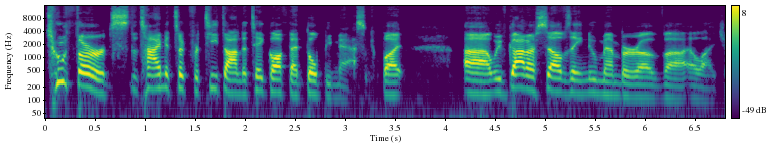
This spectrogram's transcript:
two thirds the time it took for Titán to take off that dopey mask. But uh, we've got ourselves a new member of uh, Lij.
